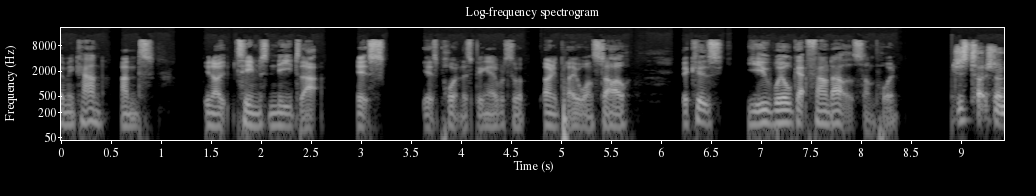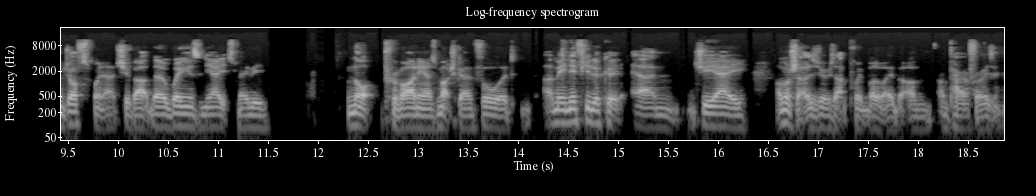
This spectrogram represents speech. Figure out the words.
then we can. And you know teams need that. It's it's pointless being able to only play one style because you will get found out at some point. Just touching on Joth's point actually about the wingers and the eights maybe not providing as much going forward. I mean, if you look at um, GA, I'm not sure that was your exact point by the way, but I'm, I'm paraphrasing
